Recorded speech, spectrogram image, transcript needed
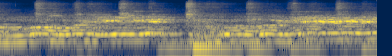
ધોળે ધોળે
